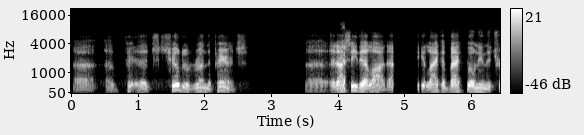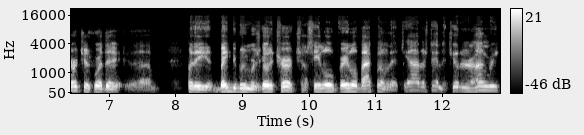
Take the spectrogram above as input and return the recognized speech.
Uh, uh, uh, children run the parents, uh, and yeah. I see that a lot. I see lack of backbone in the churches where the uh, where the baby boomers go to church. I see a little, very little backbone of that. Yeah, I understand the children are hungry.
